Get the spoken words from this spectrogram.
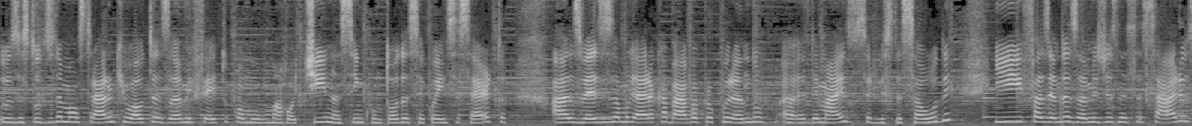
os, estudos demonstraram que o autoexame feito como uma rotina, assim, com toda a sequência certa, às vezes a mulher acabava procurando uh, demais o serviço de saúde e fazendo exames desnecessários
